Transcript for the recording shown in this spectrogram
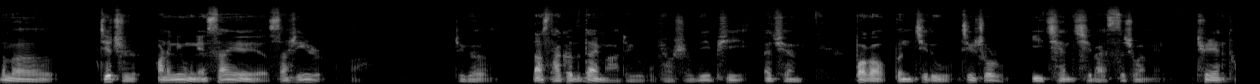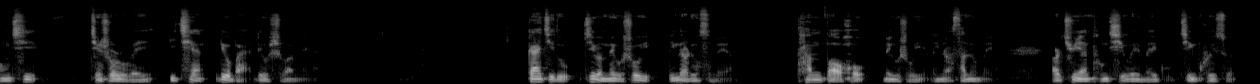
那么，截止二零零五年三月三十一日啊，这个纳斯达克的代码这个股票是 VPHM，报告本季度净收入一千七百四十万美元，去年同期净收入为一千六百六十万美元。该季度基本每股收益零点六四美元，摊薄后每股收益零点三六美元，而去年同期为每股净亏损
